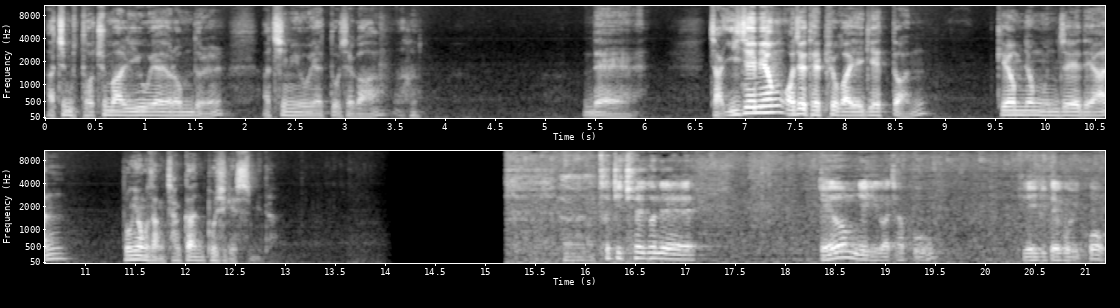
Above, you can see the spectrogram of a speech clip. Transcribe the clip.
아침부터 주말 이후에 여러분들 아침 이후에 또 제가 네. 자, 이재명 어제 대표가 얘기했던 계엄령 문제에 대한 동영상 잠깐 보시겠습니다. 어, 특히 최근에 계엄 얘기가 자꾸 얘기되고 있고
